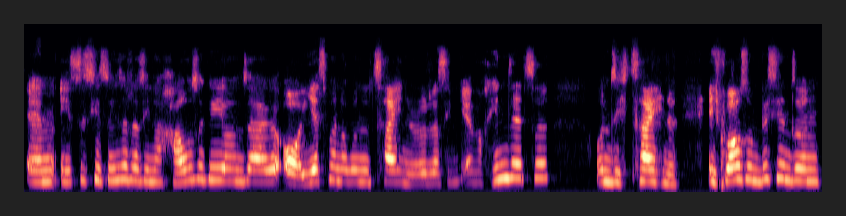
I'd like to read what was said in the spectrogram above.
ähm, es ist jetzt nicht so, dass ich nach Hause gehe und sage, oh, jetzt mal eine Runde zeichnen oder dass ich mich einfach hinsetze und sich zeichne. Ich brauche so ein bisschen so einen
